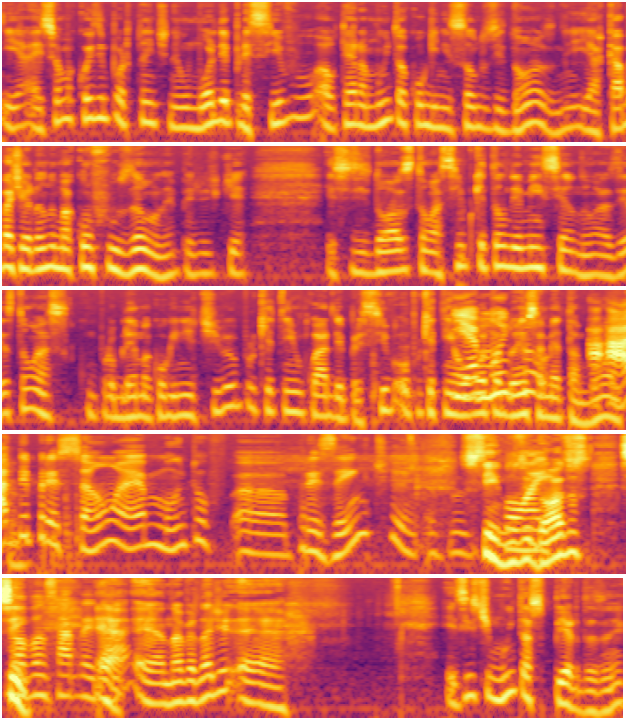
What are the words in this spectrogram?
E ah, isso é uma coisa importante, né? O humor depressivo altera muito a cognição dos idosos né? e acaba gerando uma confusão, né? Porque esses idosos estão assim porque estão demenciando. Às vezes estão com problema cognitivo porque tem um quadro depressivo ou porque tem é alguma outra muito- doença a, metabólica. a depressão é muito ah, presente? Sim, nos a- idosos, No sim. avançar da idade? É, é, na verdade, é, Existem muitas perdas, né?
